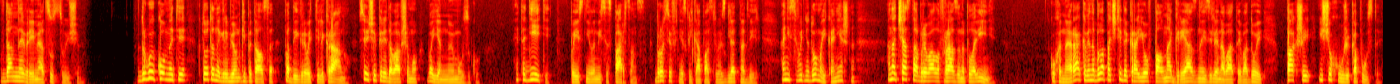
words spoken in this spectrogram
в данное время отсутствующим. В другой комнате кто-то на гребенке пытался подыгрывать телекрану, все еще передававшему военную музыку. «Это дети», — пояснила миссис Парсонс, бросив несколько опасливый взгляд на дверь. «Они сегодня дома и, конечно...» Она часто обрывала фразы на половине. Кухонная раковина была почти до краев полна грязной зеленоватой водой, пахшей еще хуже капусты.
